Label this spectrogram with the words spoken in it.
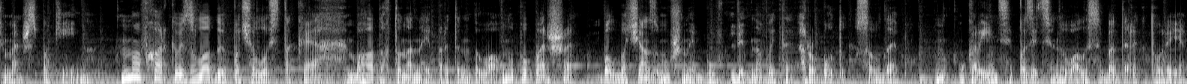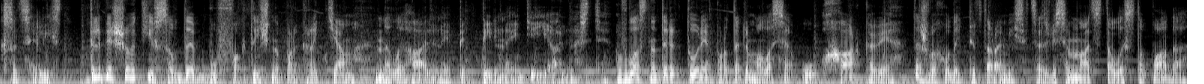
чи менш спокійно. Ну а в Харкові з владою почалось таке. Багато хто на неї претендував. Ну, по-перше, Болбачан змушений був відновити роботу совдепу. Ну, українці позиціонували себе директорі як соціаліст. Для більшовиків совдеп був фактично прикриттям нелегальної підпільної діяльності. Власне, директорія протрималася у Харкові, теж виходить півтора місяця з 18 листопада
